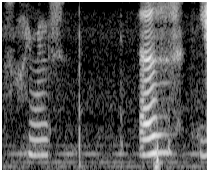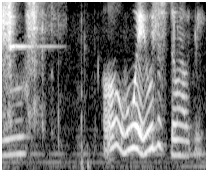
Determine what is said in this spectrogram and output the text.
Simons as you Oh wait, who just donated me?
